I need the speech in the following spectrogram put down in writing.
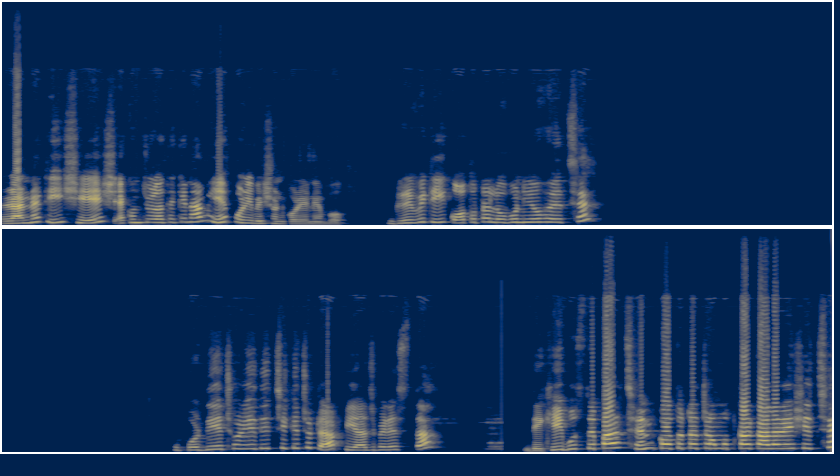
রান্নাটি শেষ এখন চুলা থেকে নামিয়ে পরিবেশন করে নেব। গ্রেভিটি কতটা লোভনীয় হয়েছে? উপর দিয়ে ছড়িয়ে দিচ্ছি কিছুটা পেঁয়াজ বেরেস্তা। দেখেই বুঝতে পারছেন কতটা চমৎকার কালার এসেছে।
